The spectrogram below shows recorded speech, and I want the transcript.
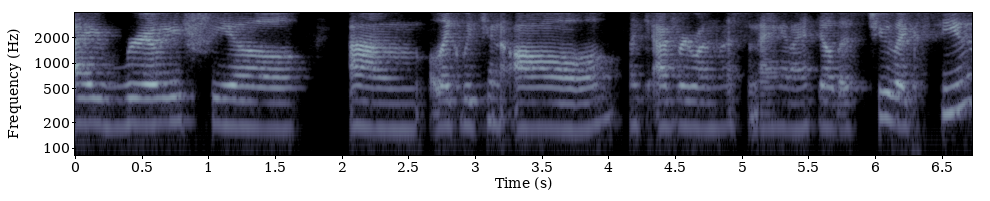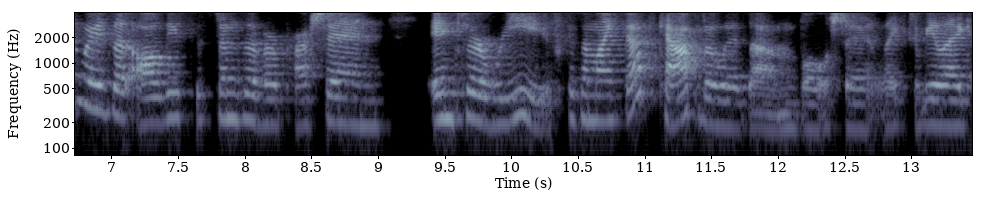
i really feel um like we can all like everyone listening and i feel this too like see the ways that all these systems of oppression interweave because i'm like that's capitalism bullshit. Like to be like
